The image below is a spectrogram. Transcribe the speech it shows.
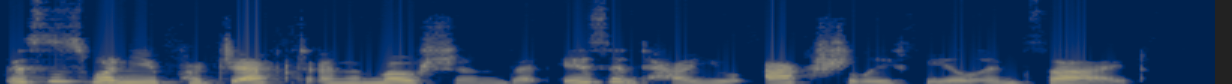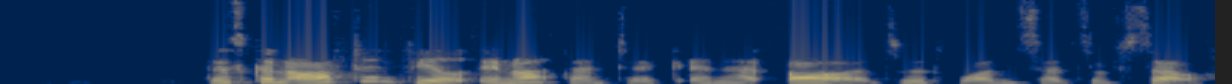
This is when you project an emotion that isn't how you actually feel inside. This can often feel inauthentic and at odds with one's sense of self.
